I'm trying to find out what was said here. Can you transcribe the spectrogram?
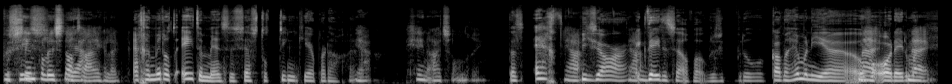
Hoe simpel is dat ja. eigenlijk? En gemiddeld eten mensen zes tot tien keer per dag. Hè? Ja, geen uitzondering. Dat is echt Ja. bizar. Ja. Ik deed het zelf ook. Dus ik bedoel, ik kan er helemaal niet eh, over Nee, oordelen. Maar nee.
